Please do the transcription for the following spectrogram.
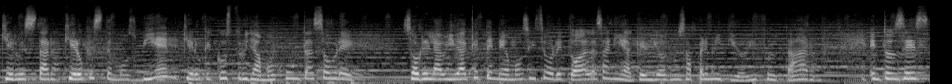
quiero estar, quiero que estemos bien, quiero que construyamos juntas sobre sobre la vida que tenemos y sobre toda la sanidad que Dios nos ha permitido disfrutar. Entonces,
